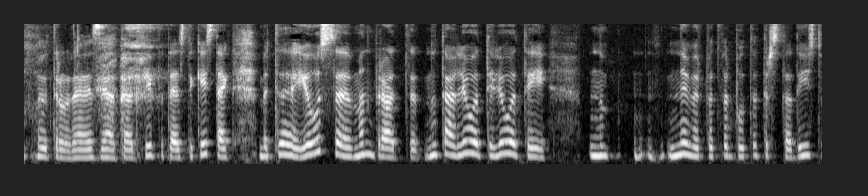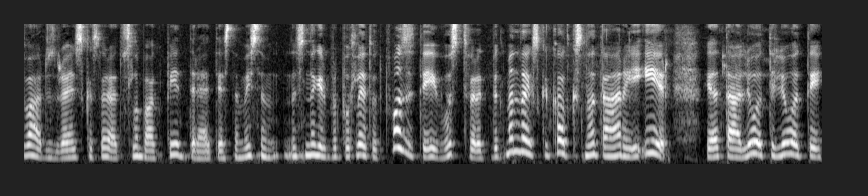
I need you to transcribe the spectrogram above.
Otro reizi, jā, tāda hipotēze tika izteikta. Bet jūs, manuprāt, nu, tā ļoti, ļoti, nu, nevar pat varbūt atrast tādu īstu vārdu uzreiz, kas varētu vislabāk piederēties tam visam. Es negribu varbūt lietot pozitīvu uztvert, bet man liekas, ka kaut kas no tā arī ir. Ja tā ļoti, ļoti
